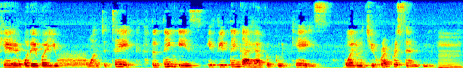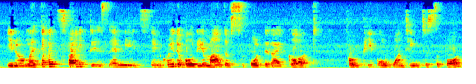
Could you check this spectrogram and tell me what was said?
care whatever you want to take. The thing is, if you think I have a good case, why don't you represent me? Mm. You know, like let's fight this. And it's incredible the amount of support that I got from people wanting to support.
